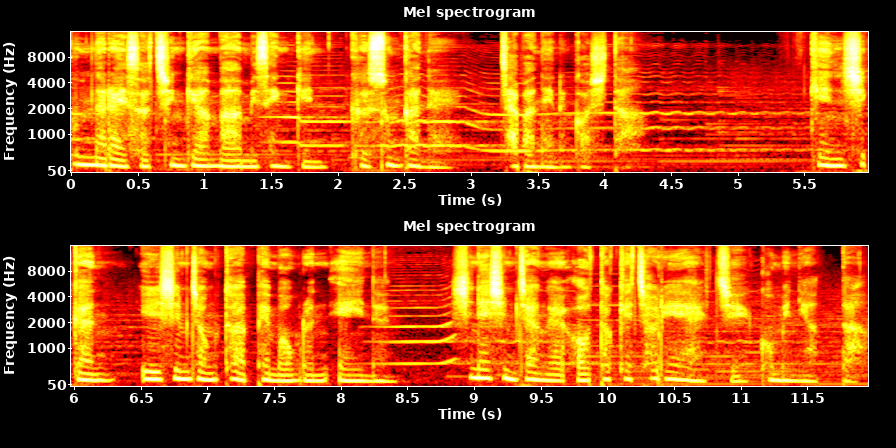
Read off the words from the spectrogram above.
꿈나라에서 진귀한 마음이 생긴 그 순간을 잡아내는 것이다. 긴 시간 일심정토 앞에 머무른 A는 신의 심장을 어떻게 처리해야 할지 고민이었다.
